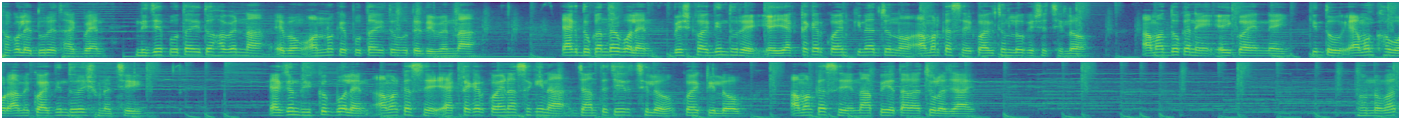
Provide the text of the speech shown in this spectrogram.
সকলে দূরে থাকবেন। নিজে প্রতারিত হবেন না এবং অন্যকে প্রতারিত হতে দিবেন না। এক দোকানদার বলেন, বেশ কয়েকদিন ধরে এই এক টাকার কয়েন কেনার জন্য আমার কাছে কয়েকজন লোক এসেছিল। আমার দোকানে এই কয়েন নেই, কিন্তু এমন খবর আমি কয়েকদিন ধরেই শুনেছি। একজন ভিক্ষুক বলেন, আমার কাছে এক টাকার কয়েন আছে কিনা জানতে চেয়েছিল কয়েকটি লোক। আমার কাছে না পেয়ে তারা চলে যায়। ধন্যবাদ।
